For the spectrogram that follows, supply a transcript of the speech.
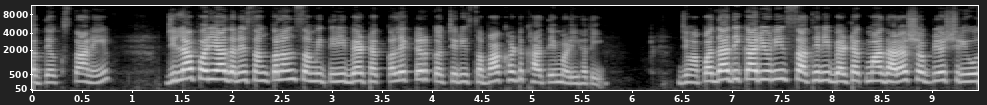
અધ્યક્ષસ્થાને જિલ્લા ફરિયાદ અને સંકલન સમિતિની બેઠક કલેક્ટર કચેરી સભાખંડ ખાતે મળી હતી. જેમાં પદાધિકારીઓની સાથેની બેઠકમાં ધારાસભ્યશ્રીઓ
